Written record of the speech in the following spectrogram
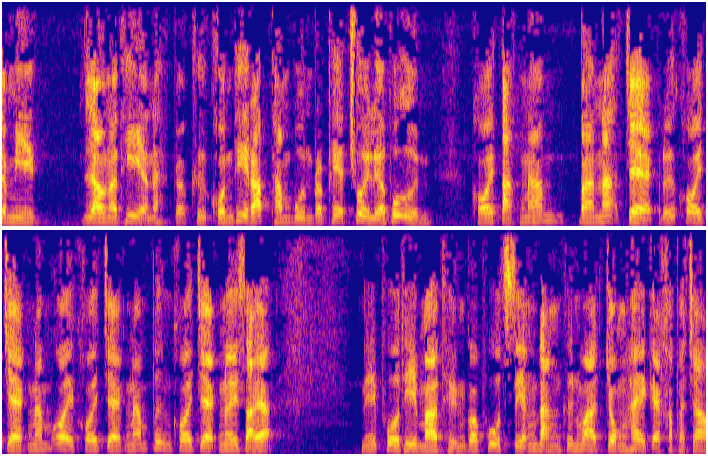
จะมีเจ้าหน้าที่นะก็คือคนที่รับทำบุญประเภทช่วยเหลือผู้อื่น คอยตักน้ำปานะแจก หรือคอยแจกน้ำอ้อย คอยแจกน้ำพึ่งคอยแจกเนยใสอะนี่ผู้ที่มาถึงก็พูดเสียงดังขึ้นว่าจงให้แก่ข้าพเจ้า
